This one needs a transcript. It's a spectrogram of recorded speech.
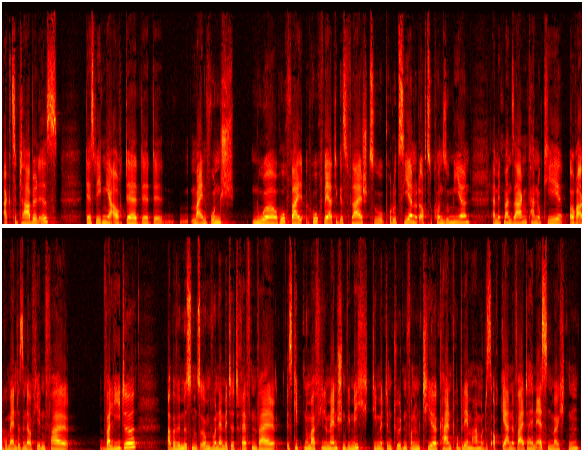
akzeptabel ist. Deswegen ja auch der, der, der, mein Wunsch, nur hochwertiges Fleisch zu produzieren und auch zu konsumieren, damit man sagen kann, okay, eure Argumente sind auf jeden Fall valide aber wir müssen uns irgendwo in der Mitte treffen, weil es gibt nun mal viele Menschen wie mich, die mit dem Töten von einem Tier kein Problem haben und es auch gerne weiterhin essen möchten.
